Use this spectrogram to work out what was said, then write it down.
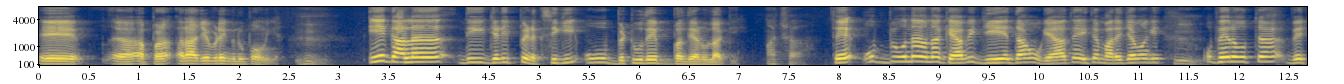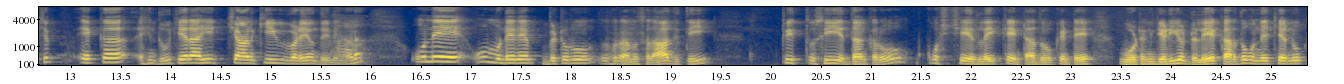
ਇਹ ਆਪਣਾ ਰਾਜੇ ਵੜਿੰਗ ਨੂੰ ਪਾਉਣੀਆਂ। ਇਹ ਗੱਲ ਦੀ ਜਿਹੜੀ ਭਿਣਕ ਸੀਗੀ ਉਹ ਬਿੱਟੂ ਦੇ ਬੰਦਿਆਂ ਨੂੰ ਲੱਗੀ ਅੱਛਾ। ਤੇ ਉਹ ਉਹਨਾਂ ਉਹਨਾਂ ਕਿਹਾ ਵੀ ਜੇ ਇਦਾਂ ਹੋ ਗਿਆ ਤੇ ਅਸੀਂ ਤੇ ਮਾਰੇ ਜਾਵਾਂਗੇ। ਉਹ ਫਿਰ ਉਹ ਤਾਂ ਵਿੱਚ ਇੱਕ ਹਿੰਦੂ ਚਿਹਰਾ ਹੀ ਚਾਣਕੀ ਵੀ ਬੜੇ ਹੁੰਦੇ ਨੇ ਹਨਾ? ਉਹਨੇ ਉਹ ਮੁੰਡੇ ਨੇ ਬਿੱਟੂ ਨੂੰ ਹੋਰਾਂ ਨੂੰ ਸਲਾਹ ਦਿੱਤੀ ਵੀ ਤੁਸੀਂ ਇਦਾਂ ਕਰੋ ਕੁਛ ਚਿਰ ਲਈ ਘੰਟਾ 2 ਘੰਟੇ VOTING ਜਿਹੜੀ ਉਹ ਡਿਲੇ ਕਰ ਦਿਓ ਉਹਨੇ ਚਿਰ ਨੂੰ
